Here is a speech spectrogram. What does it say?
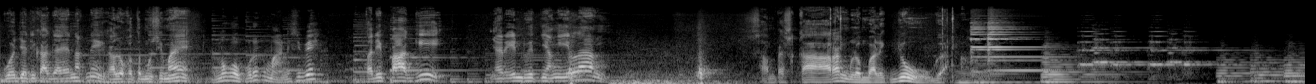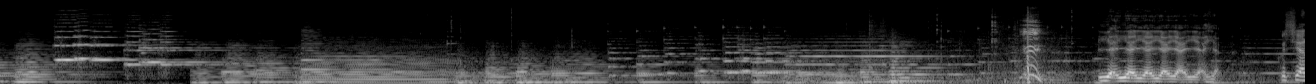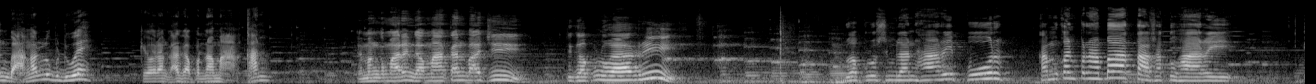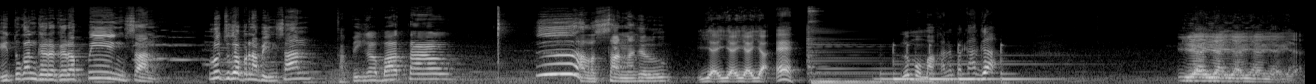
gue jadi kagak enak nih kalau ketemu si Mae. Emang gopurnya ke mana sih, Be? Tadi pagi nyariin duit yang hilang. Sampai sekarang belum balik juga. Iya iya iya iya iya iya. iya. Kesian banget lu berdua. Kayak orang kagak pernah makan. Emang kemarin nggak makan, Pak Haji. 30 hari. 29 hari, Pur. Kamu kan pernah batal satu hari. Itu kan gara-gara pingsan. Lu juga pernah pingsan? Tapi nggak batal. Eh, alasan aja lu. Iya iya iya iya. Eh, lu mau makan apa kagak? Iya, iya, iya, iya, iya. iya.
